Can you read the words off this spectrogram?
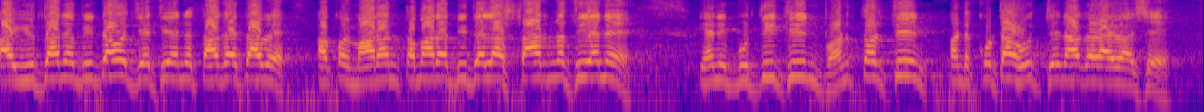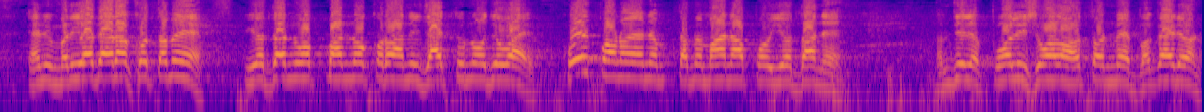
આ યોદ્ધાને બિરદાવો, જેથી એને તાકાત આવે. આ કોઈ મારા તમારા દીધેલા સ્ટાર નથી એને. એની બુદ્ધિથી ભણતરથી અને કોઠાહુદથી આગળ આવ્યા છે. એની મર્યાદા રાખો તમે. યોદ્ધાનું અપમાન ન કરો, આની જાતું ન જોવાય. કોઈ પણ એને તમે માન આપો યોદ્ધાને. સમજી લે પોલીસવાળો હતો ને મેં ભગાડ્યો ને.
